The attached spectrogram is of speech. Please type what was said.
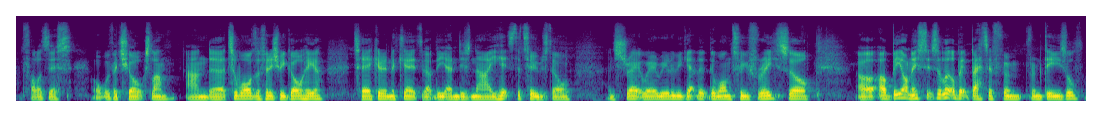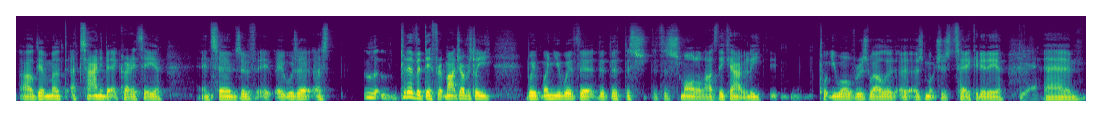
and follows this up with a choke slam. And uh, towards the finish we go here. Taker indicates that the end is nigh. He hits the tombstone, and straight away, really, we get the, the one, two, three. So I'll, I'll be honest, it's a little bit better from from Diesel. I'll give him a, a tiny bit of credit here. In terms of it, it was a bit of a different match. Obviously, when you're with the the, the the the smaller lads, they can't really put you over as well a- a- as much as Taker did here. Yeah. Um,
